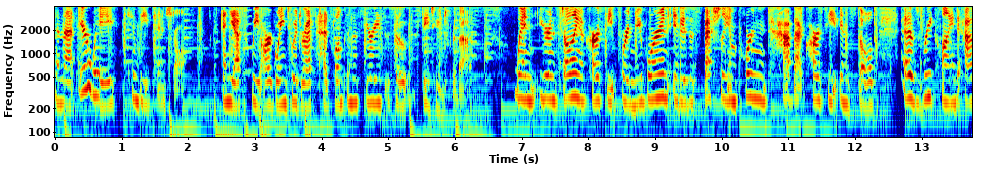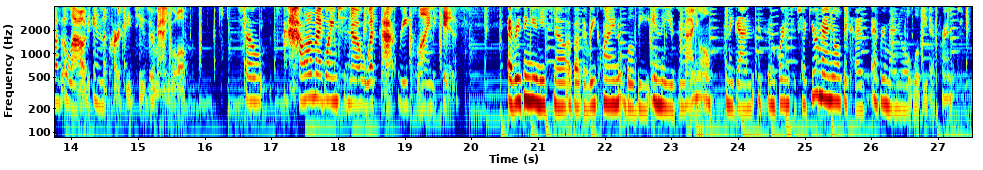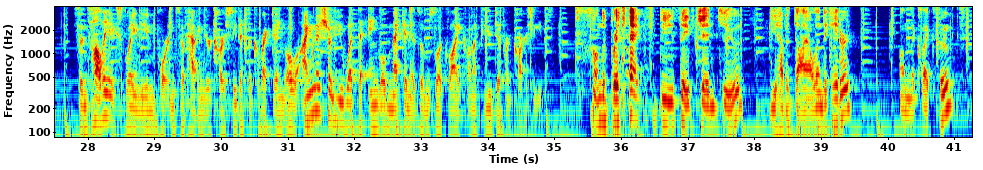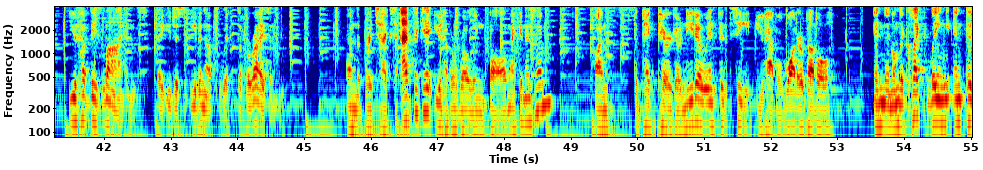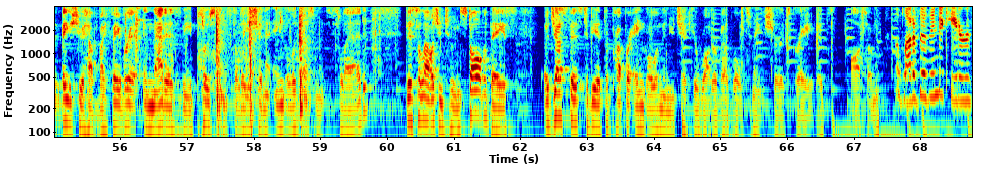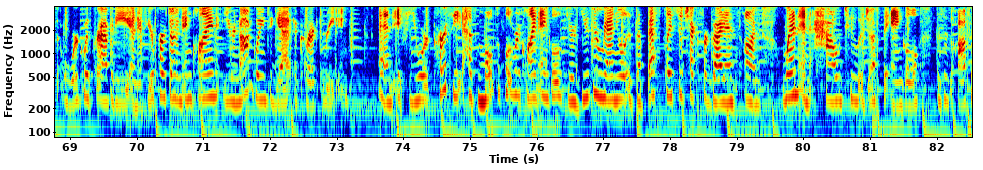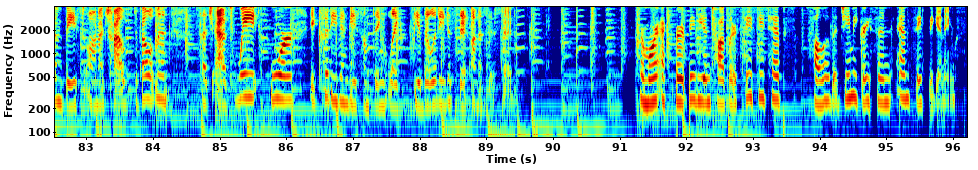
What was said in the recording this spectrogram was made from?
and that airway can be pinched off. And yes, we are going to address head slump in this series, so stay tuned for that. When you're installing a car seat for a newborn, it is especially important to have that car seat installed as reclined as allowed in the car seats user manual. So how am I going to know what that recline is? Everything you need to know about the recline will be in the user manual. And again, it's important to check your manual because every manual will be different. Since Holly explained the importance of having your car seat at the correct angle, I'm gonna show you what the angle mechanisms look like on a few different car seats. On the Britax B-Safe Gen 2, you have a dial indicator. On the Clek Foonf, you have these lines that you just even up with the horizon. On the Britax Advocate, you have a rolling ball mechanism. On the Peg Perego Nido infant seat, you have a water bubble. And then on the Clek Liing infant base, you have my favorite, and that is the post-installation angle adjustment sled. This allows you to install the base, adjust this to be at the proper angle, and then you check your water bubble to make sure it's great. It's awesome. A lot of those indicators work with gravity, and if you're parked on an incline, you're not going to get a correct reading. And if your car seat has multiple recline angles, your user manual is the best place to check for guidance on when and how to adjust the angle. This is often based on a child's development, such as weight, or it could even be something like the ability to sit unassisted. For more expert baby and toddler safety tips, follow the Jamie Grayson and Safe Beginnings.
